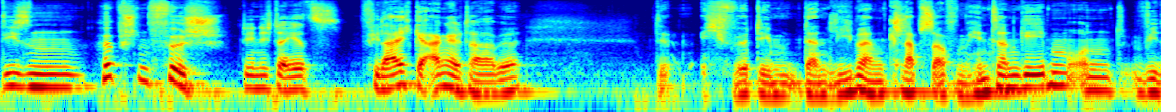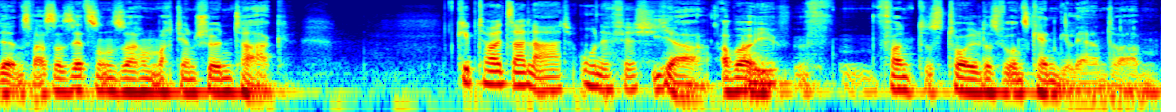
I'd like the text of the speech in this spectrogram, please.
diesen hübschen Fisch, den ich da jetzt vielleicht geangelt habe, ich würde dem dann lieber einen Klaps auf dem Hintern geben und wieder ins Wasser setzen und sagen, macht dir einen schönen Tag. Gibt heute Salat ohne Fisch. Ja, aber mhm. ich fand es toll, dass wir uns kennengelernt haben.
